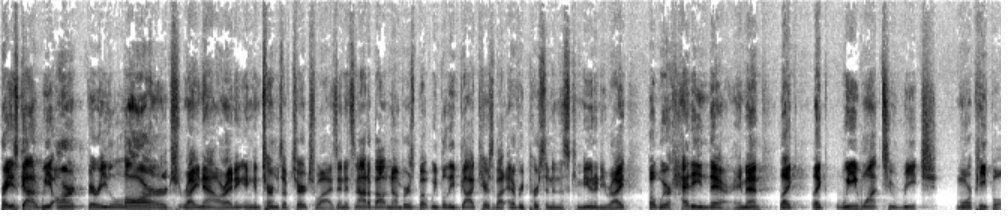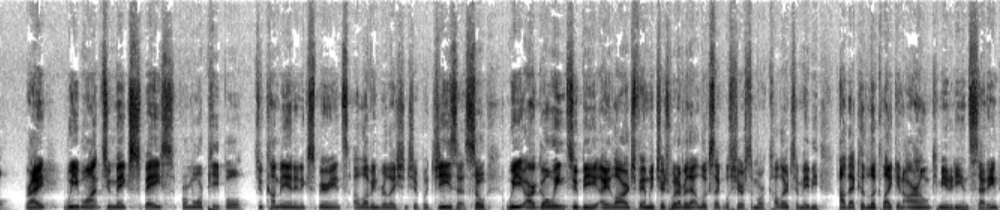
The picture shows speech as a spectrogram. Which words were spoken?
praise God, we aren't very large right now, right, in, in terms of church wise. And it's not about numbers, but we believe God cares about every person in this community, right? But we're heading there, amen? Like, like we want to reach more people, right? We want to make space for more people to come in and experience a loving relationship with Jesus. So we are going to be a large family church, whatever that looks like. We'll share some more color to maybe how that could look like in our own community and setting.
